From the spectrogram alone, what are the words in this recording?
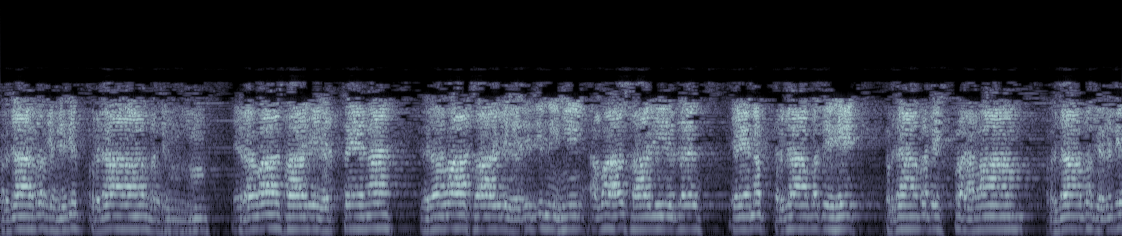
प्रजापतिमिति प्रजापतिम् निरवासाययत्तेन निरवासाय यदिनिः अवासाययत् तेन प्रजापतिः प्रजापतिः परमाम् प्रजापतिरिति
